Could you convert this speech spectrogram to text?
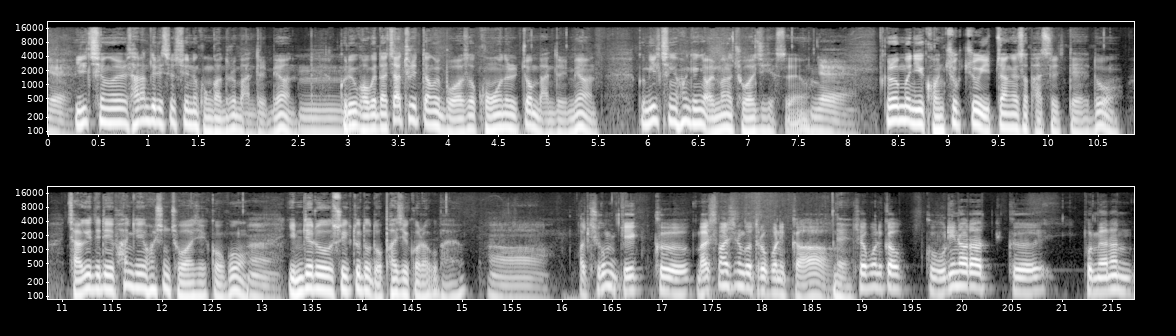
예. 1층을 사람들이 쓸 수 있는 공간으로 만들면 음. 그리고 거기다 짜투리 땅을 모아서 공원을 좀 만들면 그럼 1층의 환경이 얼마나 좋아지겠어요. 예. 그러면 이 건축주 입장에서 봤을 때도 자기들이 환경이 훨씬 좋아질 거고 어. 임대료 수익도 더 높아질 거라고 봐요. 어. 아, 지금 이게 그 말씀하시는 거 들어보니까 네. 제가 보니까 그 우리나라 그 보면은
